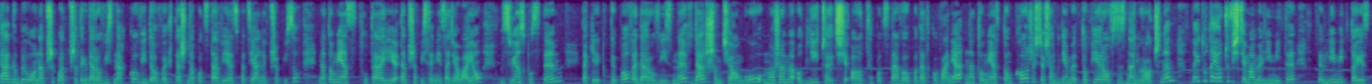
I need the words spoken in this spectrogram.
tak było na przykład przy tych darowiznach covidowych, też na podstawie specjalnych przepisów, natomiast tutaj te przepisy nie zadziałają. W związku z tym takie typowe darowizny w dalszym ciągu możemy odliczyć od podstawy opodatkowania, natomiast tą korzyść osiągniemy dopiero w zeznaniu rocznym. No i tutaj oczywiście mamy limity. Ten limit to jest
